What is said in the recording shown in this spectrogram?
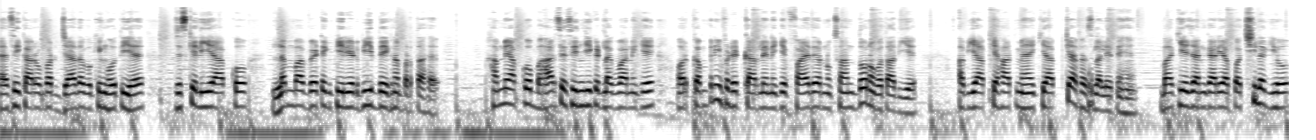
ऐसी कारों पर ज़्यादा बुकिंग होती है, जिसके लिए आपको लंबा वेटिंग पीरियड भी देखना पड़ता है। हमने आपको बाहर से सीएनजी किट लगवाने के और कंपनी फिटेड कार लेने के फ़ायदे और नुकसान दोनों बता दिए। अब ये आपके हाथ में है कि आप क्या फैसला लेते हैं। बाकी ये जानकारी आपको अच्छी लगी हो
